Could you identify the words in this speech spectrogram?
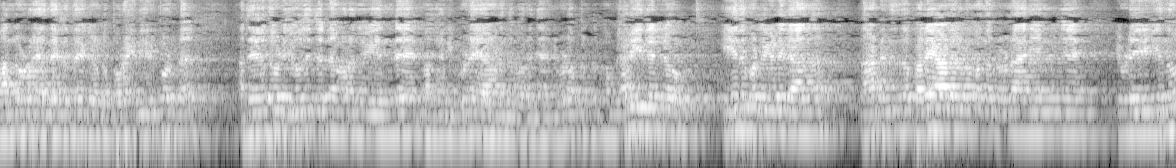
വന്നോടെ അദ്ദേഹത്തെ കണ്ട് പുറകിൽ ഇരിപ്പുണ്ട്. അദ്ദേഹത്തോട് ചോദിച്ചിട്ട് പറഞ്ഞു എന്റെ മകൻ ഇവിടെയാണെന്ന് പറഞ്ഞാൽ ഇവിടെ നമുക്കറിയില്ലല്ലോ ഏത് പള്ളികളിലാണ്. നാട്ടിൽ നിന്ന് പല ആളുകളും വന്നിട്ടുണ്ട്. അനിയൻ കുഞ്ഞ് ഇവിടെ ഇരിക്കുന്നു.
